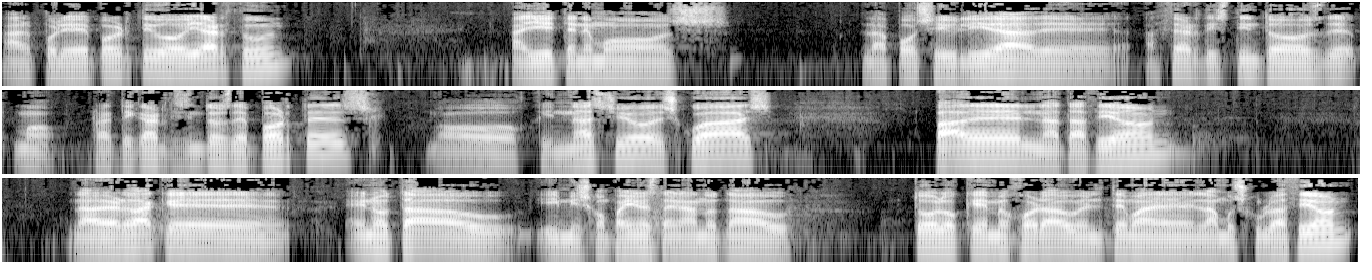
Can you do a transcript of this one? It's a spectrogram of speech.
al Polideportivo Yarzun. Allí tenemos la posibilidad de hacer distintos, de, bueno, practicar distintos deportes, o gimnasio, squash, pádel, natación. La verdad que he notado, y mis compañeros también han notado, todo lo que he mejorado en el tema de la musculación.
